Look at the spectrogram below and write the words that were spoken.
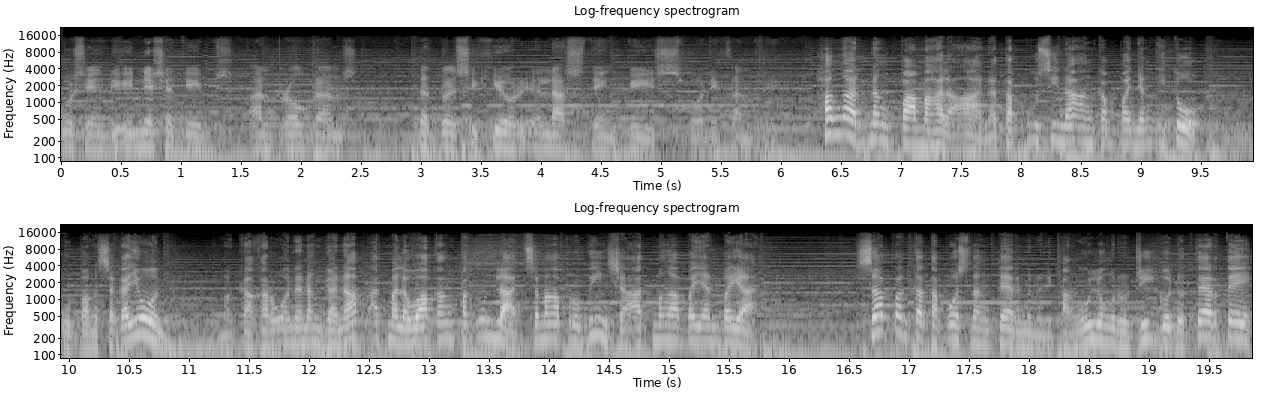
pushing the initiatives and programs that will secure a lasting peace for the country. Hangad ng pamahalaan na tapusin na ang kampanyang ito upang sa gayon magkakaroon na ng ganap at malawakang pag-unlad sa mga probinsya at mga bayan-bayan. Sa pagtatapos ng termino ni Pangulong Rodrigo Duterte,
